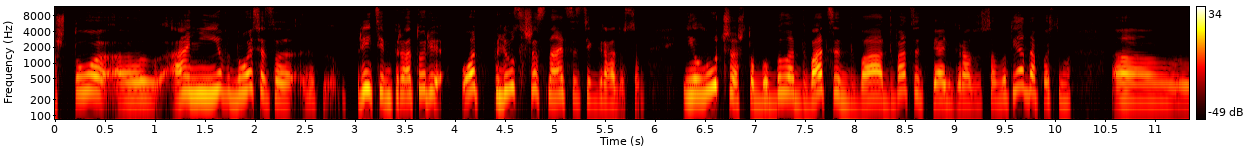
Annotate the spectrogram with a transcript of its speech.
что они вносятся при температуре от плюс 16 градусов. И лучше, чтобы было 22-25 градусов. Вот я, допустим, э,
